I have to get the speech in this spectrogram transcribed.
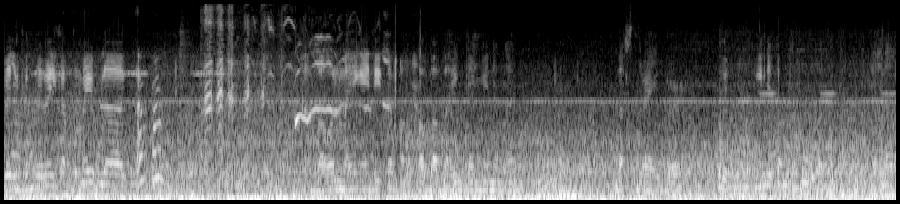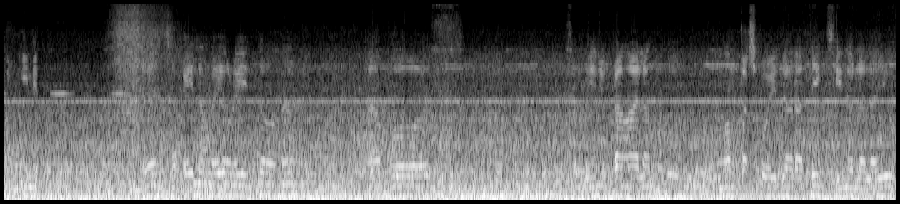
welcome, welcome to my vlog. Bawal maingay dito, baka pababahin kami ng ano, bus driver. Init ang upuan. Ayan na, init. Ayan, sakay lang ngayon rito, ha? Tapos, sabihin yung pangalan ko, ang Pasko ay darating, sino lalayo?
